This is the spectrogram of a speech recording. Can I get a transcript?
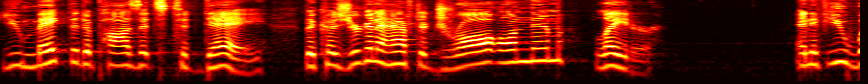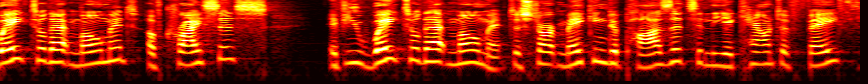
You make the deposits today because you're going to have to draw on them later. And if you wait till that moment of crisis, if you wait till that moment to start making deposits in the account of faith,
